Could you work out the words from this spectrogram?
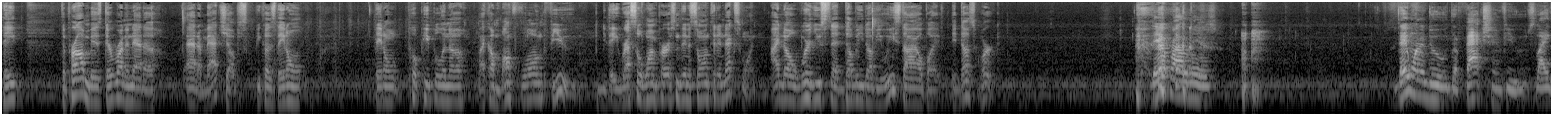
They the problem is they're running out of out of matchups because they don't they don't put people in a like a month long feud. They wrestle one person, then it's on to the next one. I know we're used to that WWE style, but it does work. Their problem is they want to do the faction feuds. Like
